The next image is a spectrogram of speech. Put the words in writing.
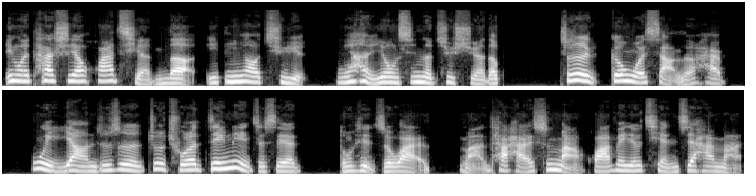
因为它是要花钱的，一定要去，你很用心的去学的，就是跟我想的还不一样，就是就除了精力这些东西之外嘛，它还是蛮花费，就前期还蛮。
